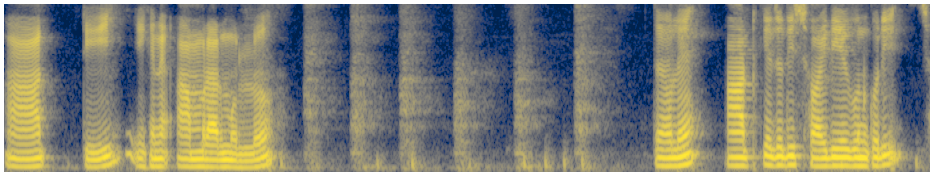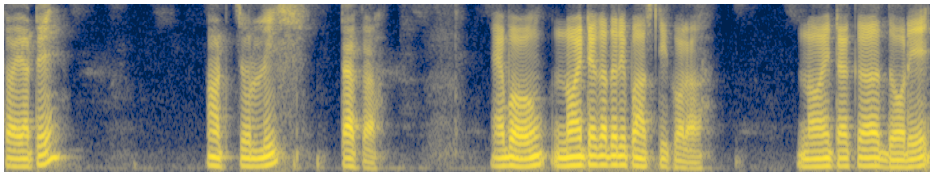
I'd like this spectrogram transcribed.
আটটি, এখানে আমরার মূল্য। তাহলে আটকে যদি ছয় দিয়ে গুণ করি, ছয় আটে আটচল্লিশ টাকা। এবং নয় টাকা দরে পাঁচটি করা। নয় টাকা দরে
